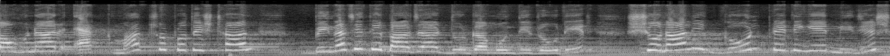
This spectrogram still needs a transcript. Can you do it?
গহনার একমাত্র প্রতিষ্ঠান বেনাচিতি বাজার দুর্গা মন্দির রোডের সোনালী গোল্ড প্লেটিং এর নিজস্ব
